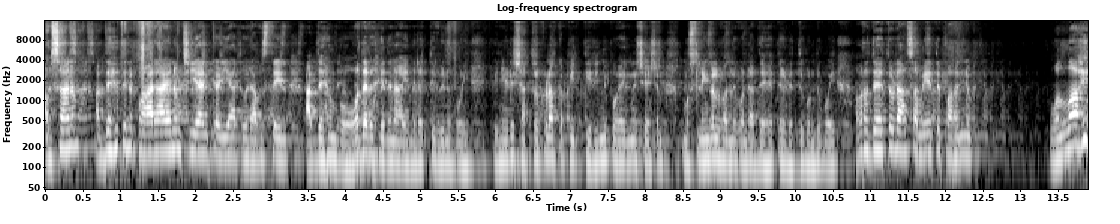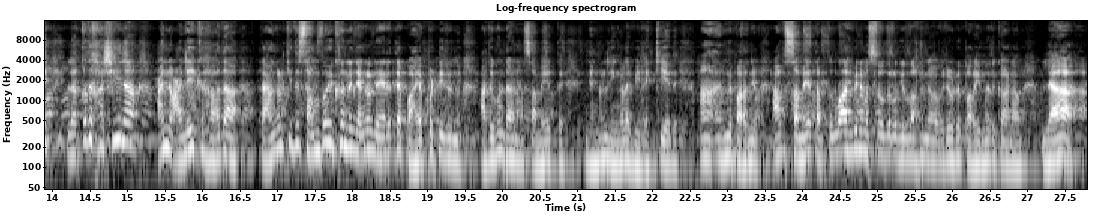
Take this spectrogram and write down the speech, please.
അവസാനം അദ്ദേഹത്തിന് പാരായണം ചെയ്യാൻ കഴിയാത്ത ഒരവസ്ഥയിൽ അദ്ദേഹം ബോധരഹിതനായി നിരത്തി വീണുപോയി. പിന്നീട് ശത്രുക്കളൊക്കെ തിരിഞ്ഞു പോയതിനു ശേഷം മുസ്ലിങ്ങൾ വന്നുകൊണ്ട് അദ്ദേഹത്തെ എടുത്തുകൊണ്ടുപോയി. അവർ അദ്ദേഹത്തോട് ആ സമയത്ത് പറഞ്ഞു വല്ലാഹി ലഖദ് ഹഷീന അൻ അലൈക്ക് ഹാദ. താങ്കൾക്ക് ഇത് സംഭവിക്കുമെന്ന് ഞങ്ങൾ നേരത്തെ ഭയപ്പെട്ടിരുന്നു. അതുകൊണ്ടാണ് ആ സമയത്ത് ഞങ്ങൾ നിങ്ങളെ വിലക്കിയത്. ആ എന്ന് പറഞ്ഞു. ആ സമയത്ത് അബ്ദുല്ലാഹിബിൻ മസൂദ് റളിയല്ലാഹു അവരോട് പറയുന്നത് കാണാം. ലാ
